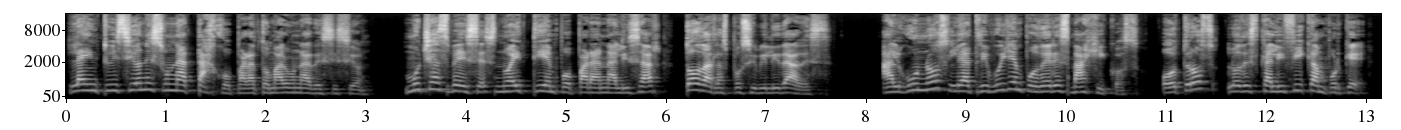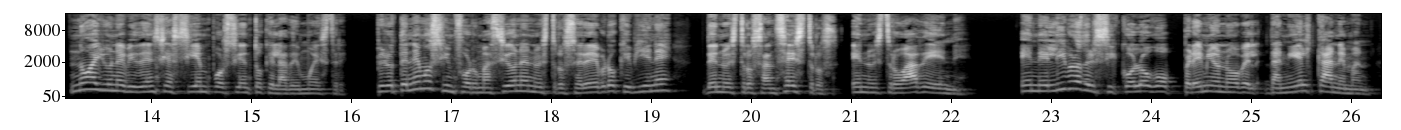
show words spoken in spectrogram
La intuición es un atajo para tomar una decisión. Muchas veces no hay tiempo para analizar todas las posibilidades. Algunos le atribuyen poderes mágicos, otros lo descalifican porque no hay una evidencia 100% que la demuestre. Pero tenemos información en nuestro cerebro que viene de nuestros ancestros, en nuestro ADN. En el libro del psicólogo premio Nobel Daniel Kahneman,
